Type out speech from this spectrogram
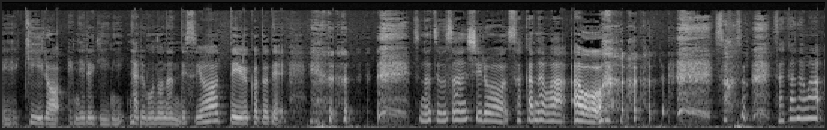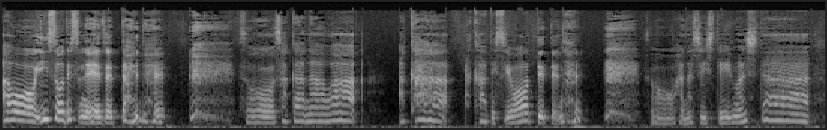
えー、黄色エネルギーになるものなんですよっていうことで。砂粒さん白魚は青。そうそう魚は青言いそうですね絶対ね。そう魚は赤赤ですよって言ってね。そうお話ししていました。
